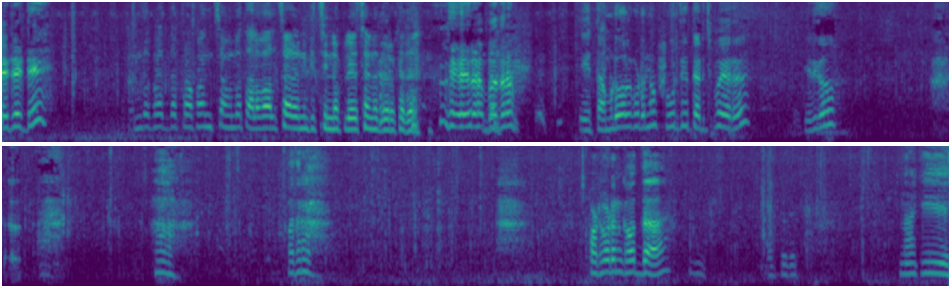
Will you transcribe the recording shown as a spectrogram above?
ఏంటంటే ఇంత పెద్ద ప్రపంచంలో తలవాల్చడానికి చిన్న ప్లేస్ అనేది దొరకదా? లేరా భద్ర? ఈ తమ్ముడు వాళ్ళు కూడా పూర్తిగా తడిచిపోయారు. ఇదిగో. ఆ, భద్ర. పట్టుకోవడానికి వద్దా? నాకు ఈ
